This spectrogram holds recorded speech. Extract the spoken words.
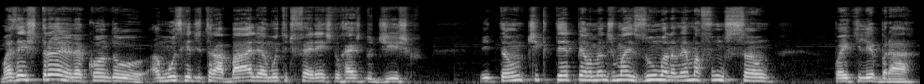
Mas é estranho, né? Quando a música de trabalho é muito diferente do resto do disco. Então tinha que ter pelo menos mais uma na mesma função para equilibrar.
